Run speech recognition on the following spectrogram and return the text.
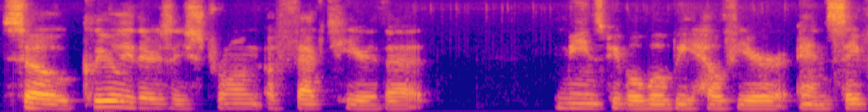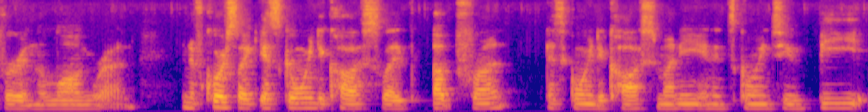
So clearly there's a strong effect here that means people will be healthier and safer in the long run. And of course, like it's going to cost like upfront, it's going to cost money and it's going to be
